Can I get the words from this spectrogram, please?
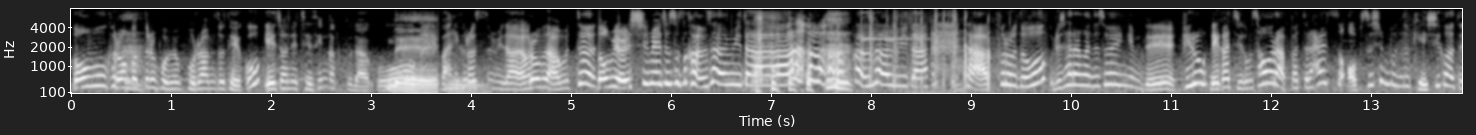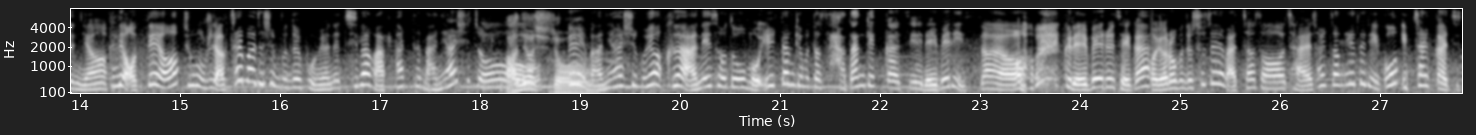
너무 그런 것들을 보면 보람도 되고 예전에 제 생각도 나고 네. 많이 음. 그렇습니다. 여러분 아무튼 너무 열심히 해주셔서 감사합니다. 감사합니다. 자, 앞으로도 우리 사랑하는 소행님들 비록 내가 지금 서울 아파트를 할 수 없으신 분들 계시거든요. 근데 어때요? 지금 우리 낙찰 받으신 분들 보면은 지방 아파트 많이 하시죠? 많이 하시죠. 네, 많이 하시고요. 그 안에서도 뭐 1단계부터 4단계까지의 레벨이 있어요. 그 레벨을 제가 어, 여러분들 수준에 맞춰서 잘 설정해드리고 입찰까지,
